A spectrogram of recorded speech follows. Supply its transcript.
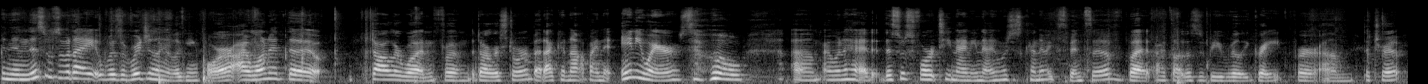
and then this was what I was originally looking for. I wanted the dollar one from the dollar store, but I could not find it anywhere. So um, I went ahead. This was $14.99, which is kind of expensive, but I thought this would be really great for um, the trip.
